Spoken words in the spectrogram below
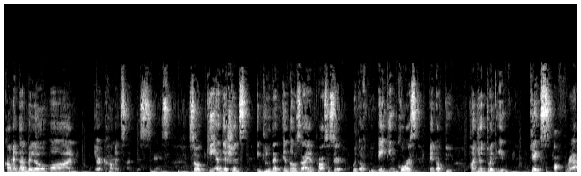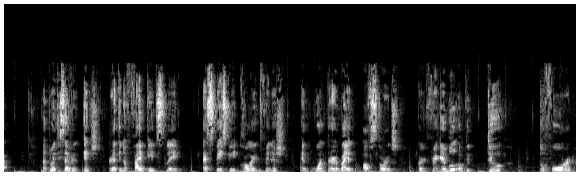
comment down below on your comments on this, guys. So, key additions include an Intel Xeon processor with up to 18 cores and up to 128 gigs of RAM, a 27-inch Retina 5K display, a space gray colored finish, and 1 terabyte of storage, configurable up to 2 to 4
